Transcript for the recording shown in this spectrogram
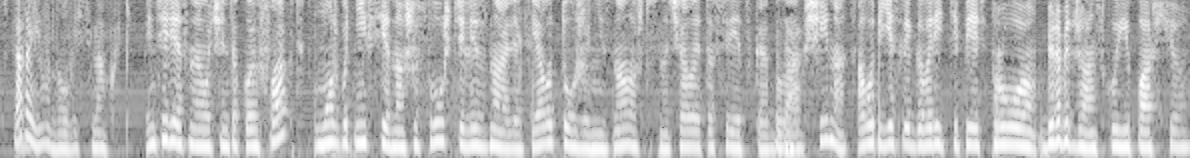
Старой и в новой синагоге. Интересный очень такой факт. Может быть, не все наши слушатели знали. Я вот тоже не знала, что сначала это светская была да. община. А вот если говорить теперь про Биробиджанскую епархию.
